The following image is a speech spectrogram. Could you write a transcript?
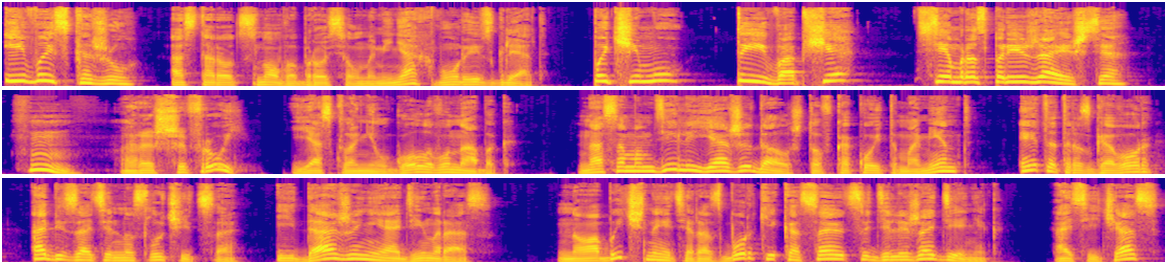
«И выскажу!» Астарот снова бросил на меня хмурый взгляд. «Почему ты вообще всем распоряжаешься?» «Хм, расшифруй!» Я склонил голову на бок. На самом деле я ожидал, что в какой-то момент этот разговор обязательно случится. И даже не один раз. Но обычно эти разборки касаются дележа денег. А сейчас,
